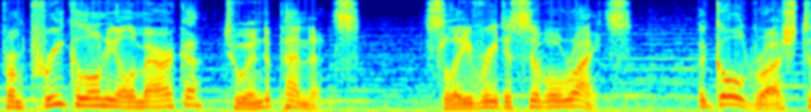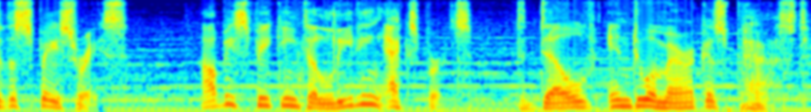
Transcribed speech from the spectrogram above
From pre colonial America to independence, slavery to civil rights, the gold rush to the space race, I'll be speaking to leading experts to delve into America's past.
